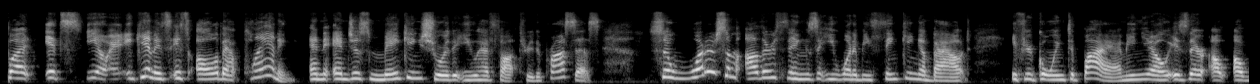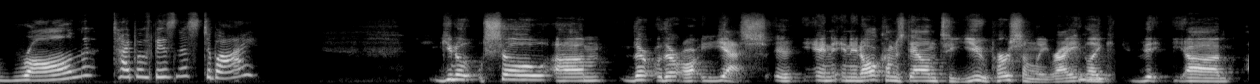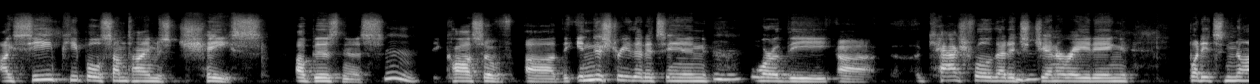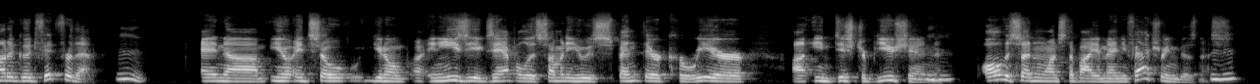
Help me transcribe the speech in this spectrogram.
But it's you know again it's it's all about planning and and just making sure that you have thought through the process. So what are some other things that you want to be thinking about if you're going to buy? I mean you know is there a, a wrong type of business to buy you know so um there there are yes and and it all comes down to you personally right mm-hmm. like the, uh, i see people sometimes chase a business Mm, because of uh, the industry that it's in mhm, or the uh, cash flow that it's Mhm. generating, but it's not a good fit for them. mm, And um, you know, and so you know, an easy example is somebody who's spent their career uh, in distribution, mhm. all of a sudden wants to buy a manufacturing business. Mhm.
